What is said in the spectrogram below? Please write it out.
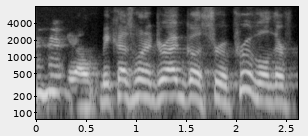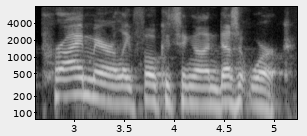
Mm-hmm. You know, because when a drug goes through approval, they're primarily focusing on does it work.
